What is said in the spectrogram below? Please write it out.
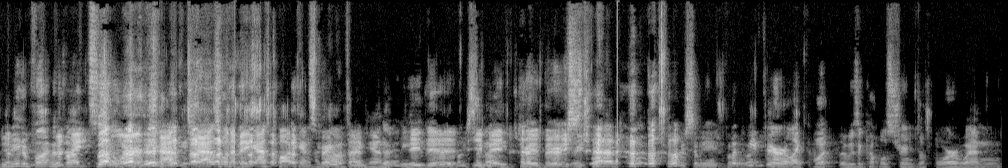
You need to find a Right, spot somewhere. Chaz, Chaz won a big ass pot against Trey with that hand. He did. He made Trey very sad. But to be fair, like what? There was a couple streams before when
